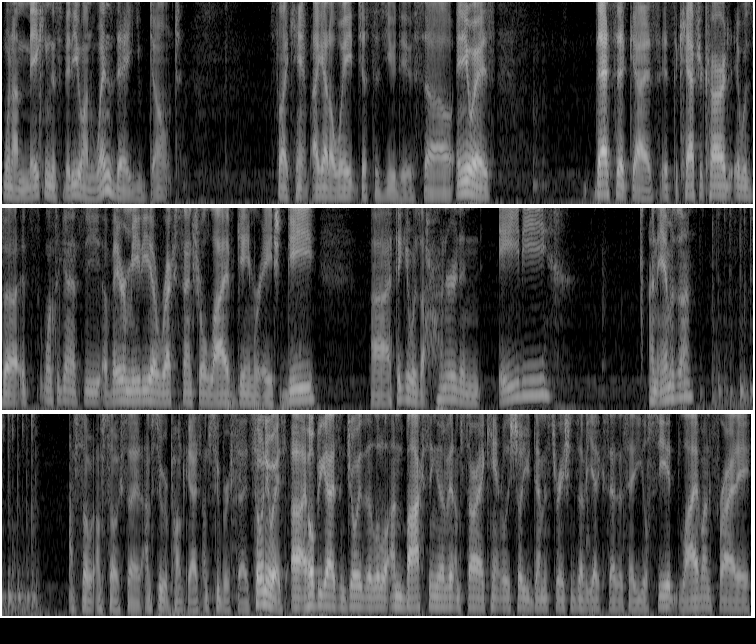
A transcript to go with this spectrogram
when I'm making this video on Wednesday, you don't. So I can't, I gotta wait just as you do. So anyways, that's it, guys. It's the capture card. It was, uh, it's once again, it's the AverMedia Rec Central Live Gamer HD. Uh, I think it was 180 on Amazon. I'm so I'm so excited. I'm super pumped, guys. I'm super excited. So, anyways, uh, I hope you guys enjoyed the little unboxing of it. I'm sorry I can't really show you demonstrations of it yet, because as I said, you'll see it live on Friday.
